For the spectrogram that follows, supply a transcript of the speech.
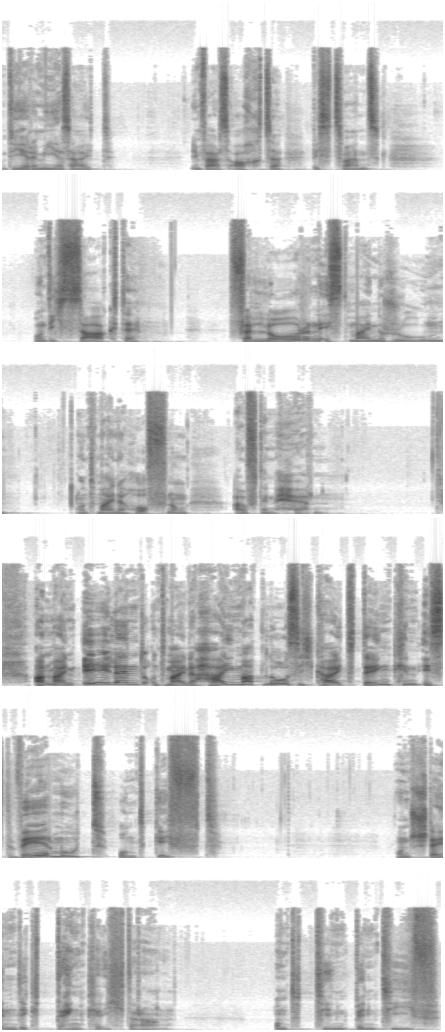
Und Jeremia sagt im Vers 18 bis 20, und ich sagte, verloren ist mein Ruhm und meine Hoffnung auf den Herrn. An mein Elend und meine Heimatlosigkeit denken ist Wermut und Gift. Und ständig denke ich daran, und bin tief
